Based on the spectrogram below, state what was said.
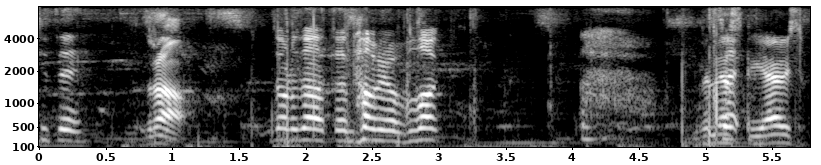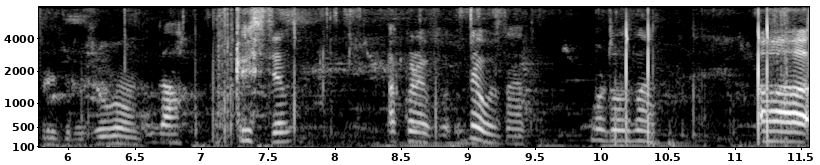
Здрасти! Здраво! Добро дойдете на новия влог. Днес я ви се придружувам. Да, Кристиан. Ако не, не го знаете, може да го знаете. А,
